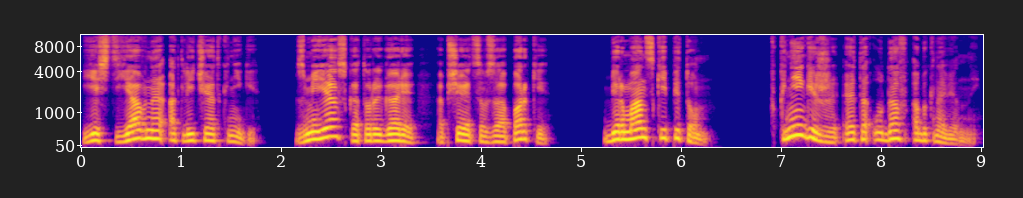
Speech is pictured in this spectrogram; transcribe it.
есть явное отличие от книги. Змея, с которой Гарри общается в зоопарке, берманский питон. В книге же это удав обыкновенный.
